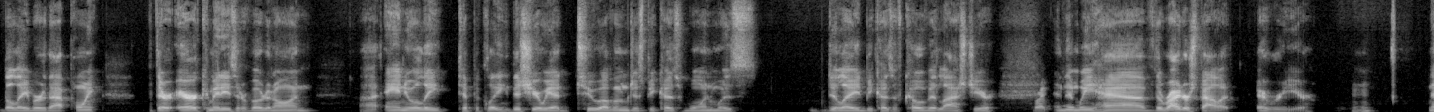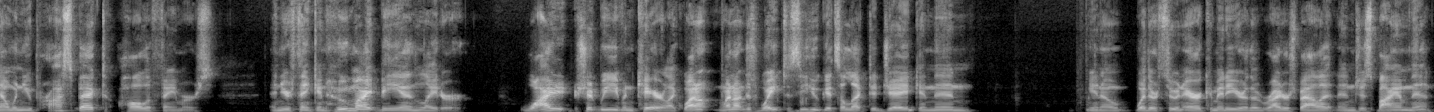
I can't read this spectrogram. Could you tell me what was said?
belabor that point, but there are era committees that are voted on uh, annually, typically. This year we had two of them just because one was delayed because of COVID last year. Right. And then we have the writer's ballot every year. Mm-hmm. Now, when you prospect Hall of Famers and you're thinking who might be in later, why should we even care? Like, why don't why not just wait to see who gets elected, Jake, and then, you know, whether it's through an era committee or the writer's ballot, and just buy them then.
